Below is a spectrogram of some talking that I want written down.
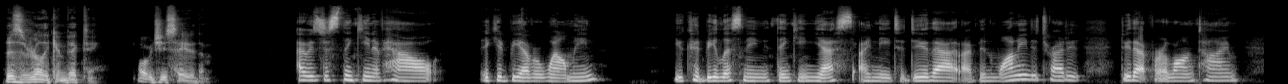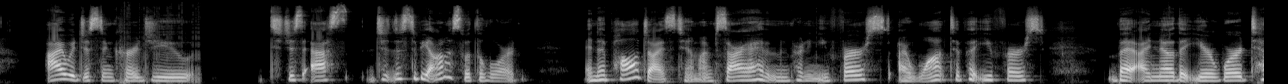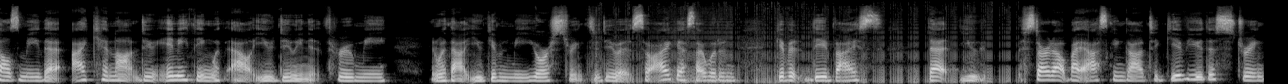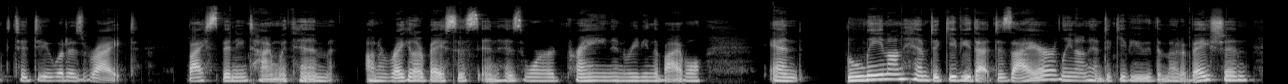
this is really convicting. What would you say to them? I was just thinking of how it could be overwhelming. You could be listening and thinking, yes, I need to do that. I've been wanting to try to do that for a long time. I would just encourage you to just ask, to, just to be honest with the Lord and apologize to Him. I'm sorry I haven't been putting you first. I want to put you first, but I know that your word tells me that I cannot do anything without you doing it through me and without you giving me your strength to do it. So I guess I wouldn't give it the advice that you start out by asking God to give you the strength to do what is right by spending time with Him on a regular basis in His Word, praying and reading the Bible, and lean on Him to give you that desire, lean on Him to give you the motivation.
